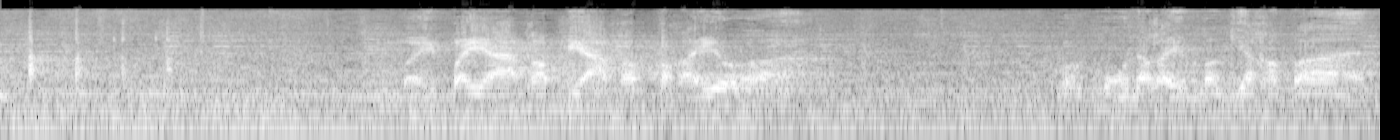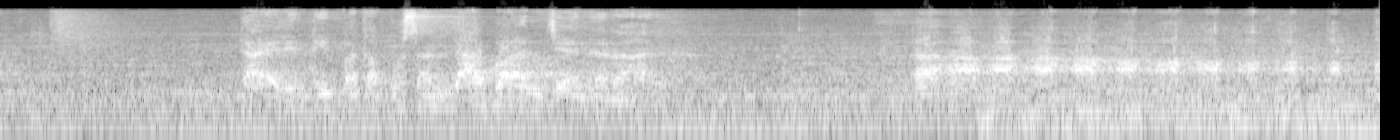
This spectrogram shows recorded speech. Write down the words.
May payakap-yakap pa kayo ha. Huwag muna kayong magyakapan. Dahil hindi pa tapos ang laban, General.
